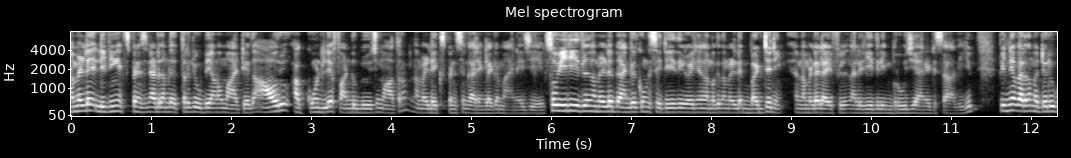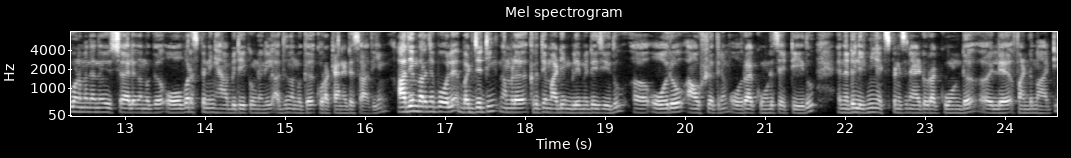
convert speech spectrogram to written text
നമ്മളുടെ ലിവിങ് എക്സ്പെൻസിനായിട്ട് നമ്മൾ എത്ര രൂപയാണോ മാറ്റിയത് ആ ഒരു അക്കൗണ്ടിലെ ഫണ്ട് ഉപയോഗിച്ച് മാത്രം നമ്മളുടെ എക്സ്പെൻസും കാര്യങ്ങളൊക്കെ മാനേജ് ചെയ്യുക. സോ ഈ രീതിയിൽ നമ്മളുടെ ബാങ്ക് അക്കൗണ്ട് സെറ്റ് ചെയ്ത് കഴിഞ്ഞാൽ നമുക്ക് നമ്മളുടെ ബഡ്ജറ്റിംഗ് നമ്മുടെ ലൈഫിൽ നല്ല രീതിയിൽ ഇമ്പ്രൂവ് ചെയ്യാനായിട്ട് സാധിക്കും. പിന്നെ വരുന്ന മറ്റൊരു ഗുണം എന്താണെന്ന് വെച്ചാൽ നമുക്ക് ഓവർ സ്പെൻഡിങ് ഹാബിറ്റ് ഒക്കെ ഉണ്ടെങ്കിൽ അത് നമുക്ക് കുറക്കാനായിട്ട് സാധിക്കും. ആദ്യം പറഞ്ഞ പോലെ ബഡ്ജറ്റിംഗ് നമ്മൾ കൃത്യമായിട്ട് ഇംപ്ലിമെന്റ് ചെയ്തു. ഓരോ ആവശ്യത്തിനും ഓരോ അക്കൗണ്ട് സെറ്റ് ചെയ്തു. എന്നിട്ട് ലിവിങ് എക്സ്പെൻസിനായിട്ട് ഒരു അക്കൗണ്ട് ഫണ്ട് മാറ്റി.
